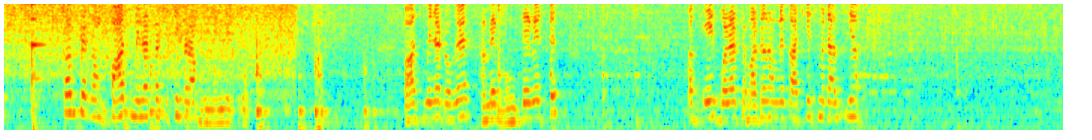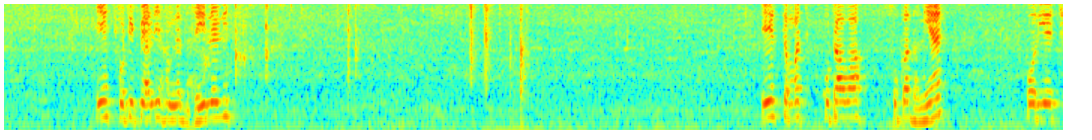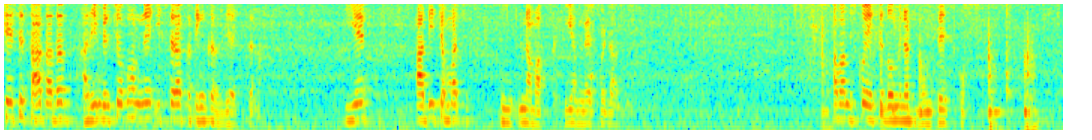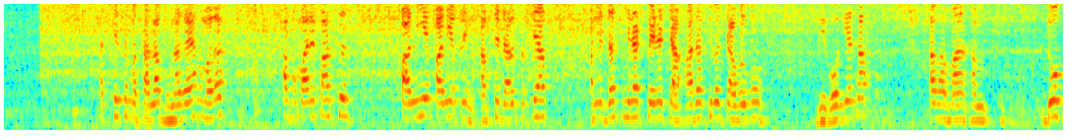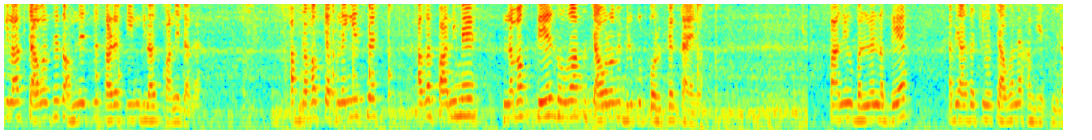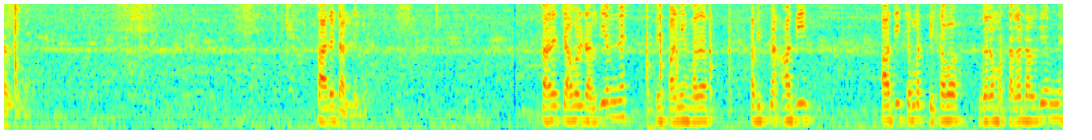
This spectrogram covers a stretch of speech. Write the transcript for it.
कम से कम पाँच मिनट तक इसी तरह भूनेंगे इसको। पाँच मिनट हो गए हमें भूनते हुए से अब एक बड़ा टमाटर हमने काट के इसमें डाल दिया। एक छोटी प्याली हमने दही ले ली। एक चम्मच कुटा हुआ सूखा धनिया और ये छः से सात अदद हरी मिर्चों को हमने इस तरह कटिंग कर लिया इस तरह। ये आधी चम्मच नमक ये हमने इसमें डाल दिया। अब हम इसको एक से दो मिनट भूनते हैं इसको। अच्छे से मसाला भुना गया हमारा। अब हमारे पास पानी है, पानी अपने हिसाब से डाल सकते हैं आप। हमने 10 मिनट पहले आधा किलो चावल को भिगो दिया था। अब हम हम दो गिलास चावल थे तो हमने इसमें साढ़े तीन गिलास पानी डाला है। अब नमक चख लेंगे इसमें। अगर पानी में नमक तेज़ होगा तो चावलों में बिल्कुल परफेक्ट आएगा। पानी उबलने लग गया। अभी आधा किलो चावल है, हम ये इसमें डाल देंगे। सारे डाल लेंगे। सारे चावल डाल दिए हमने। भाई पानी हमारा, अब इसमें आधी आधी चम्मच पिसा हुआ गरम मसाला डाल दिया हमने।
